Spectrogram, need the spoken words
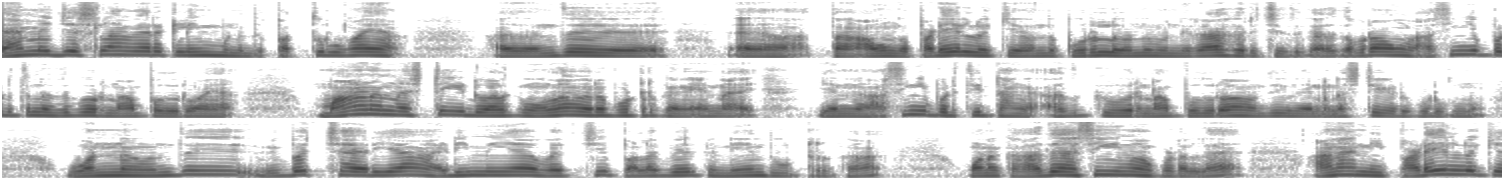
டேமேஜஸ்லாம் வேறு க்ளைம் பண்ணுது. பத்து ரூபாயா. அது வந்து அவங்க படையல் வைக்க வந்த பொருளை வந்து நிராகரிச்சதுக்கு அதுக்கப்புறம் அவங்கள அசிங்கப்படுத்தினதுக்கு ஒரு நாற்பது ரூபாயா? மான நஷ்ட ஈடு வழக்கமெல்லாம் வேறு போட்டிருக்காங்க. என்ன என்னை அசிங்கப்படுத்திட்டாங்க. அதுக்கு ஒரு நாற்பது ரூபா வந்து இவங்க நஷ்ட ஈடு கொடுக்கணும். உன்னை வந்து விபச்சாரியாக அடிமையாக வச்சு பல பேருக்கு நேர்ந்து விட்ருக்கான் உனக்கு அது அசிங்கமாக படலை. ஆனால் நீ படையல் வைக்க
